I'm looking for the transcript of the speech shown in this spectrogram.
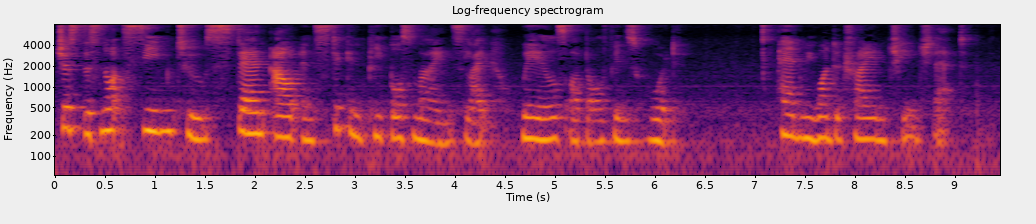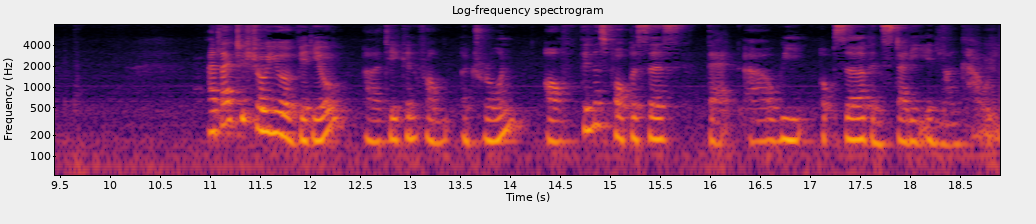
just does not seem to stand out and stick in people's minds like whales or dolphins would. And we want to try and change that. I'd like to show you a video uh, taken from a drone of finless porpoises that uh, we observe and study in Langkawi.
